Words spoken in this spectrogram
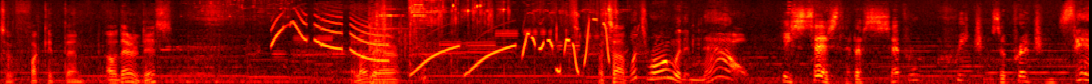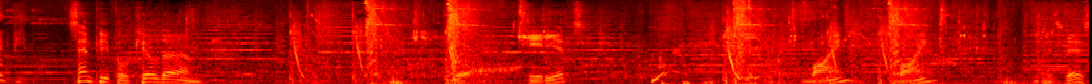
Just go with R2. Fuck it then. Oh, there it is. Hello there. What's up? What's wrong with him now? He says there are several creatures approaching. Sand people. Sand people, kill them. Idiot. Boing. Boing. What is this?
